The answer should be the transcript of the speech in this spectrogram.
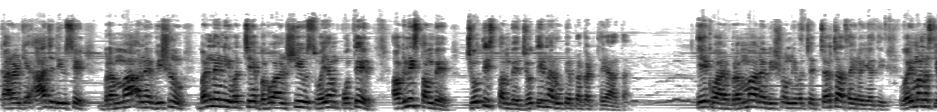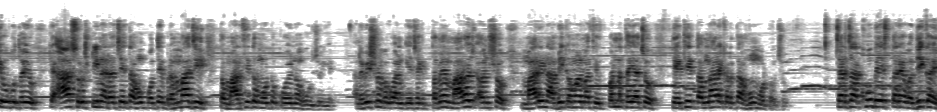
કારણ કે આ જ દિવસે બ્રહ્મા અને વિષ્ણુ બંનેની વચ્ચે ભગવાન શિવ સ્વયં પોતે અગ્નિસ્તંભે, જ્યોતિસ્તંભે જ્યોતિર્ના રૂપે પ્રકટ થયા હતા. એકવાર બ્રહ્મા અને વિષ્ણુની વચ્ચે ચર્ચા થઈ રહી હતી. વૈમનસ્ય ઊભું થયું કે આ સૃષ્ટિના રચેતા હું પોતે બ્રહ્માજી, તો મારથી તો મોટું કોઈ ન હોવું જોઈએ. અને વિષ્ણુ ભગવાન કહે છે કે તમે મારો જ અંશો મારી નાભિકમળમાંથી ઉત્પન્ન થયા છો, તેથી તમારે કરતાં હું મોટો છું. ચર્ચા ખૂબ એ સ્તરે વધી ગઈ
